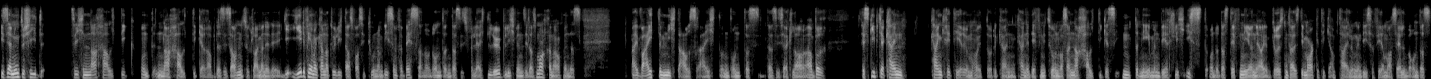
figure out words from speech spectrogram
ist ja ein Unterschied zwischen nachhaltig und nachhaltiger, aber das ist auch nicht so klar. Meine, jede Firma kann natürlich das, was sie tun, ein bisschen verbessern und, und, und das ist vielleicht löblich, wenn sie das machen, auch wenn das bei weitem nicht ausreicht und, und das, das ist ja klar. Aber es gibt ja kein, kein Kriterium heute oder kein, keine Definition, was ein nachhaltiges Unternehmen wirklich ist. Oder das definieren ja größtenteils die Marketingabteilungen dieser Firma selber. Und das,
